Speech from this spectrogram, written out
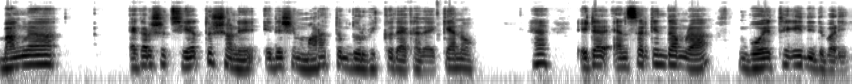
বাংলা এগারোশো ছিয়াত্তর সনে এদেশে মারাত্মক দুর্ভিক্ষ দেখা দেয়। কেন? হ্যাঁ এটার অ্যান্সার কিন্তু আমরা বইয়ের থেকেই দিতে পারি।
